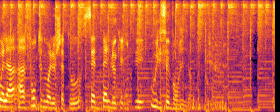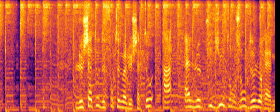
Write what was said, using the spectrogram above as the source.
Voilà à Fontenoy-le-Château, cette belle localité où il fait bon vivre. Le château de Fontenoy-le-Château a le plus vieux donjon de Lorraine.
